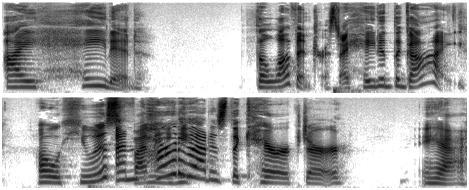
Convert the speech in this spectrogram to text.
I hated the love interest. I hated the guy. Oh, he was And funny. part He- of that is the character. yeah.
